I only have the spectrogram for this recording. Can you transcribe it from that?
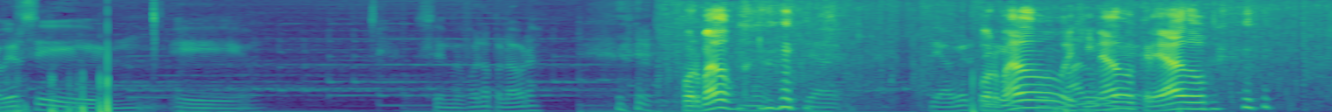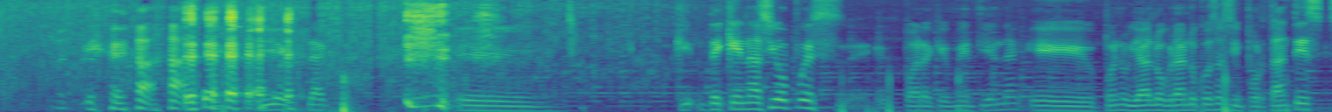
haberse... Eh, se me fue la palabra. Formado. formado, originado, creado. sí, exacto. Eh, de que nació, pues, para que me entiendan, eh, bueno, ya logrando cosas importantes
